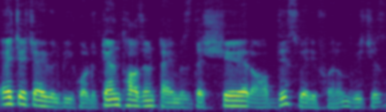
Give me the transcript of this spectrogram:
HHI will be equal to 10,000 times the share of this very firm, which is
